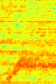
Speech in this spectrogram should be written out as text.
Música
